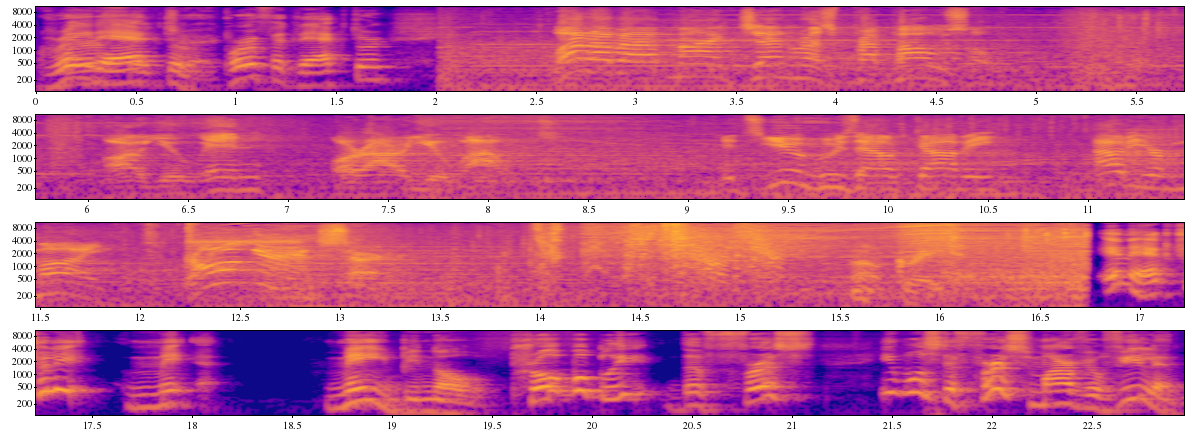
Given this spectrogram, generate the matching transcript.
great Perfect actor, actor. perfect actor. What about my generous proposal? Are you in or are you out? It's you who's out, Gobby. Out of your mind. Wrong answer! Oh, great. And actually, may, maybe no, probably the first. It was the first Marvel villain.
